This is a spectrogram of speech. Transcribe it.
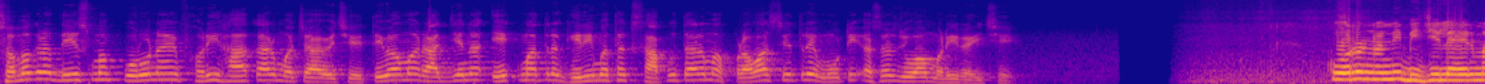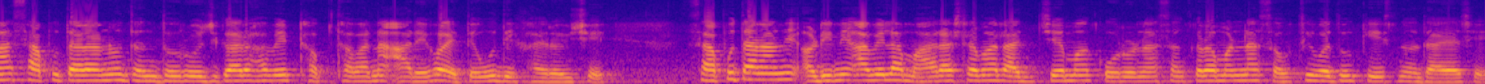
સમગ્ર દેશમાં કોરોનાએ ફરી હાહાકાર મચાવ્યો છે. તેવામાં રાજ્યના એકમાત્ર ગિરિમથક સાપુતારામાં પ્રવાસ ક્ષેત્રે મોટી અસર જોવા મળી રહી છે. કોરોનાની બીજી લહેરમાં સાપુતારાનો ધંધો રોજગાર હવે ઠપ થવાના આરે હોય તેવું દેખાઈ રહ્યું છે. સાપુતારાને અડીને આવેલા મહારાષ્ટ્રમાં રાજ્યમાં કોરોના સંક્રમણના સૌથી વધુ કેસ નોંધાયા છે.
